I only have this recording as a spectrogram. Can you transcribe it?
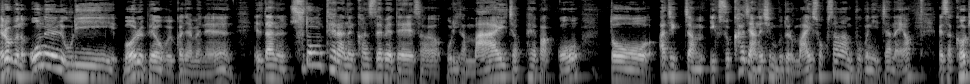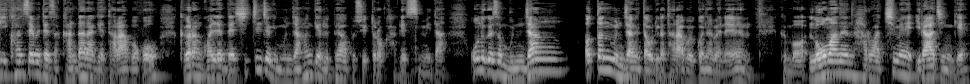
여러분, 오늘 우리 뭐를 배워볼 거냐면은 일단은 수동태라는 컨셉에 대해서 우리가 많이 접해봤고 또 아직 좀 익숙하지 않으신 분들은 많이 속상한 부분이 있잖아요. 그래서 거기 컨셉에 대해서 간단하게 달아보고 그거랑 관련된 실질적인 문장 한 개를 배워볼 수 있도록 하겠습니다. 오늘 그래서 문장 어떤 문장을 딱 우리가 달아볼 거냐면은 그 뭐 로마는 하루 아침에 이루어진 게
